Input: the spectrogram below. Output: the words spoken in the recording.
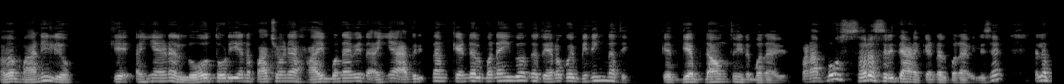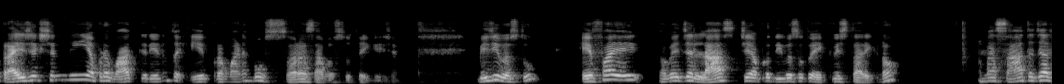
હવે માની લ્યો કે અહીંયા એને લો તોડી અને પાછો એને હાઈ બનાવીને અહીંયા આવી રીતના કેન્ડલ બનાવી ગયો તો એનો કોઈ મિનિંગ નથી કે ગેપ ડાઉન થઈને બનાવી પણ આ બહુ સરસ રીતે આણે કેન્ડલ બનાવેલી છે. એટલે પ્રાઇસ એક્શનની આપણે વાત કરીએ ને તો એ પ્રમાણે બહુ સરસ આ વસ્તુ થઈ ગઈ છે. બીજી વસ્તુ એફઆઈ હવે જે લાસ્ટ જે આપણો દિવસ હતો એકવીસ તારીખનો, એમાં સાત હજાર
